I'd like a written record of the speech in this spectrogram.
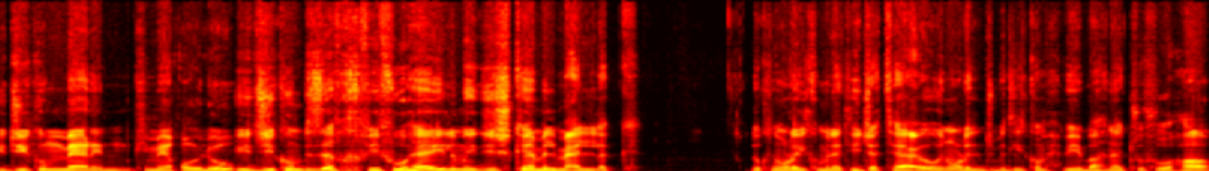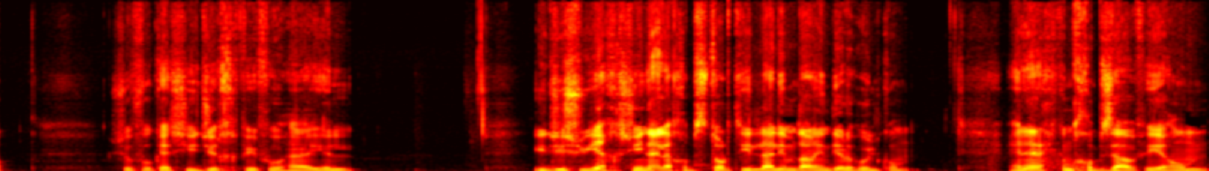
يجيكم مرن كما يقولوا. يجيكم بزاف خفيف وهايل وما يجيش كامل معلك دوك نوري لكم النتيجة تاعو نوري نجبد لكم حبيبة هنا تشوفوها. شوفوا كاش يجي خفيف وهايل. يجي شوية خشين على خبز تورتيلا اللي مدارين نديره لكم. هنا نحكم خبزة فيهم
